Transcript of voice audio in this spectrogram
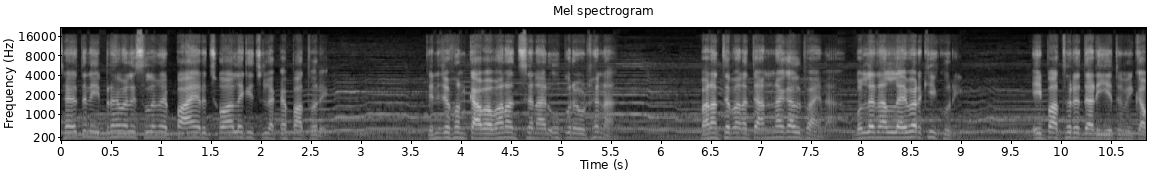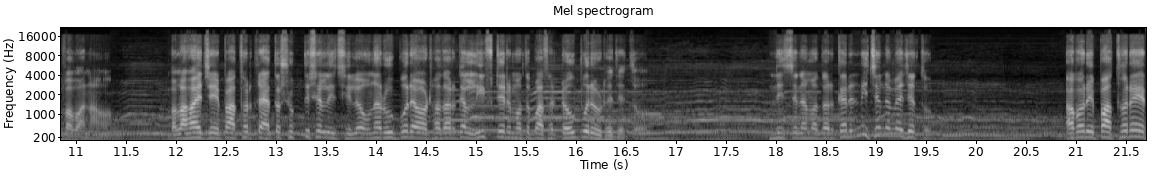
সৈয়দিন ইব্রাহিম আলাইহিস সালামের পায়ের ছোঁয়া লেগেছিল একটা পাথরে। তিনি যখন কাবা বানাচ্ছেন আর উপরে ওঠে না, বানাতে বানাতে আন্নাগাল পায় না। বললেন, আল্লাহ, এবার কি করি? এই পাথরে দাঁড়িয়ে তুমি কাবা বানাও। বলা হয় যে পাথরটা এত শক্তিশালী ছিল, ওনার উপরে ওঠা দরকার, লিফটের মতো পাথরটা উপরে উঠে যেত। নিচে নামা দরকার, নিচে নেমে যেত। আবার এই পাথরের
